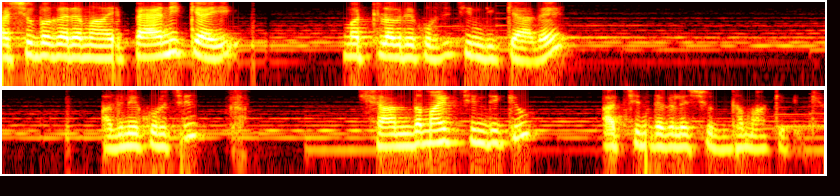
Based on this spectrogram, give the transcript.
അശുഭകരമായി പാനിക്കായി മറ്റുള്ളവരെ കുറിച്ച് ചിന്തിക്കാതെ അതിനെക്കുറിച്ച് ശാന്തമായിട്ട് ചിന്തിക്കൂ ആ ചിന്തകളെ ശുദ്ധമാക്കി വയ്ക്കൂ.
